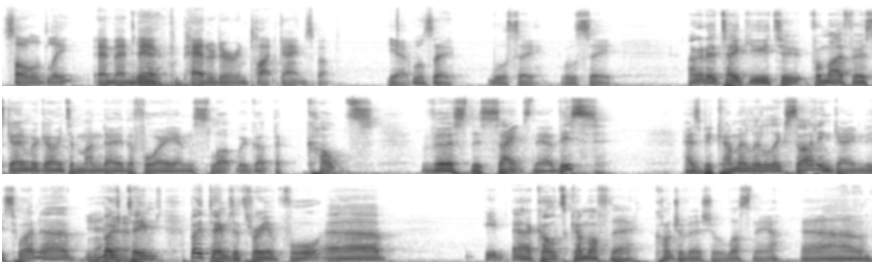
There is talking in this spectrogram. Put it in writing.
solidly and then being Yeah. a competitor in tight games, but yeah, we'll see. We'll see. We'll see. I'm going to take you to for my first game. We're going to Monday, the 4 a.m. slot. We've got the Colts versus the Saints. Now this has become a little exciting game. This one, uh, Yeah. both teams, both teams are three and four. Uh, it, uh, Colts come off the controversial loss now, um,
